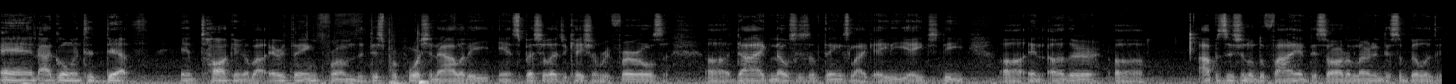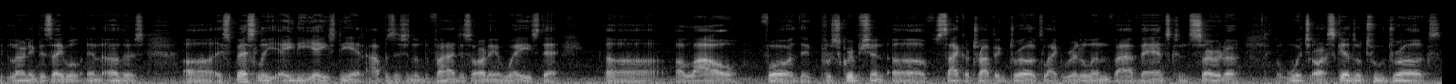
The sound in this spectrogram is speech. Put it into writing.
And I go into depth in talking about everything from the disproportionality in special education referrals, uh, diagnosis of things like ADHD uh, and other uh, oppositional defiant disorder, learning disability, learning disabled, and others, uh, especially ADHD and oppositional defiant disorder in ways that uh, allow for the prescription of psychotropic drugs like Ritalin, Vyvanse, Concerta, which are Schedule II drugs,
